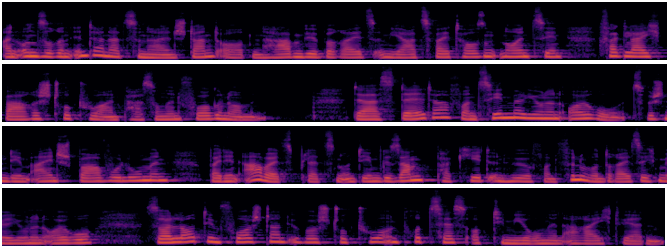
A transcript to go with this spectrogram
An unseren internationalen Standorten haben wir bereits im Jahr 2019 vergleichbare Strukturanpassungen vorgenommen. Das Delta von 10 Millionen Euro zwischen dem Einsparvolumen bei den Arbeitsplätzen und dem Gesamtpaket in Höhe von 35 Millionen Euro soll laut dem Vorstand über Struktur- und Prozessoptimierungen erreicht werden.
